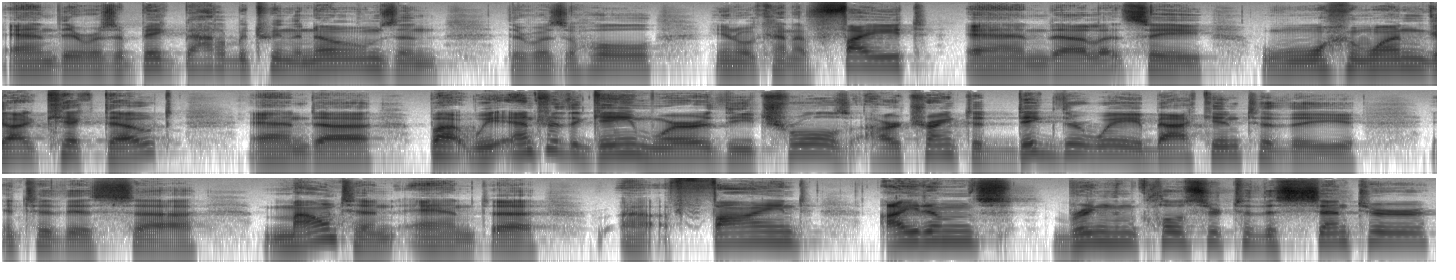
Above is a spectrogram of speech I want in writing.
and there was a big battle between the gnomes, and there was a whole you know kind of fight, and uh, let's say one got kicked out, and uh, but we enter the game where the trolls are trying to dig their way back into the into this uh, mountain and uh, uh, find items, bring them closer to the center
